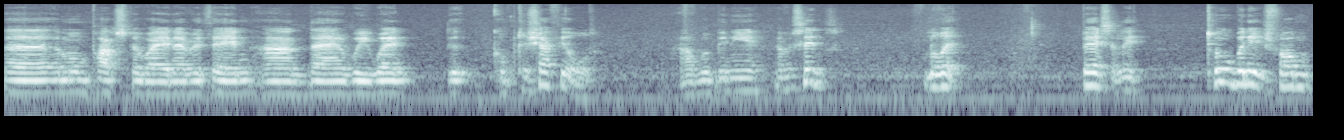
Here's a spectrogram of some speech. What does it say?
uh, a mum passed away and everything and then we went to, come to Sheffield. And we've been here ever since. Love it. Basically two minutes from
